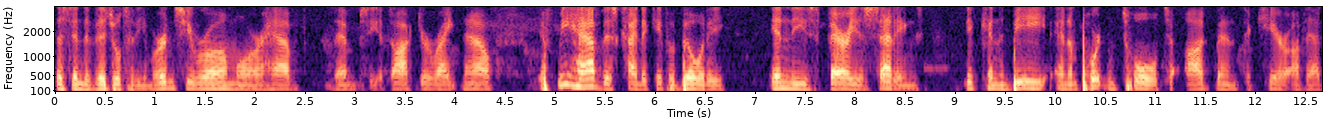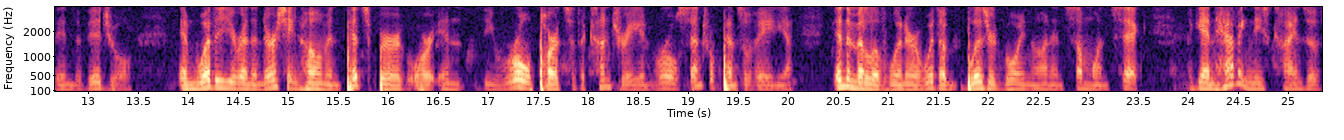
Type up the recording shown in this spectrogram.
this individual to the emergency room or have them see a doctor right now. If we have this kind of capability in these various settings, it can be an important tool to augment the care of that individual. And whether you're in the nursing home in Pittsburgh or in the rural parts of the country in rural central Pennsylvania, in the middle of winter with a blizzard going on and someone sick, again, having these kinds of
